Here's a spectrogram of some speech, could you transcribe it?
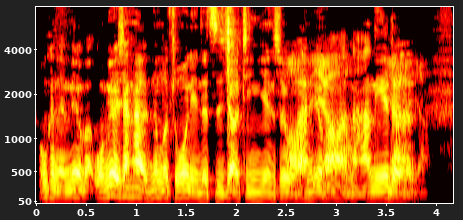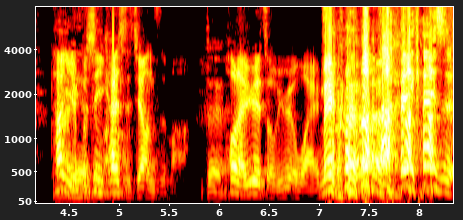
我可能没有办，我没有像他有那么多年的执教经验，所以我还没有办法拿捏的。他也不是一开始这样子嘛，对后来越走越歪，没有。他一开始，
